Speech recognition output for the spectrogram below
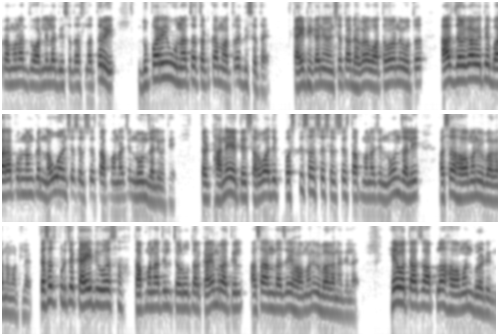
प्रमाणात वाढलेला दिसत असला तरी दुपारी उन्हाचा चटका मात्र दिसत आहे. काही ठिकाणी अंशतः ढगाळ वातावरण होतं. आज जळगाव येथे बारा पूर्णांक नऊ अंश सेल्सिअस तापमानाची नोंद झाली होती. तर ठाणे येथे सर्वाधिक पस्तीस अंश सेल्सिअस तापमानाची नोंद झाली असं हवामान विभागानं म्हटलंय. तसंच पुढचे काही दिवस तापमानातील चढउतार कायम राहतील असा अंदाजही हवामान विभागानं दिलाय. हे होतं आपलं हवामान बुलेटिन.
